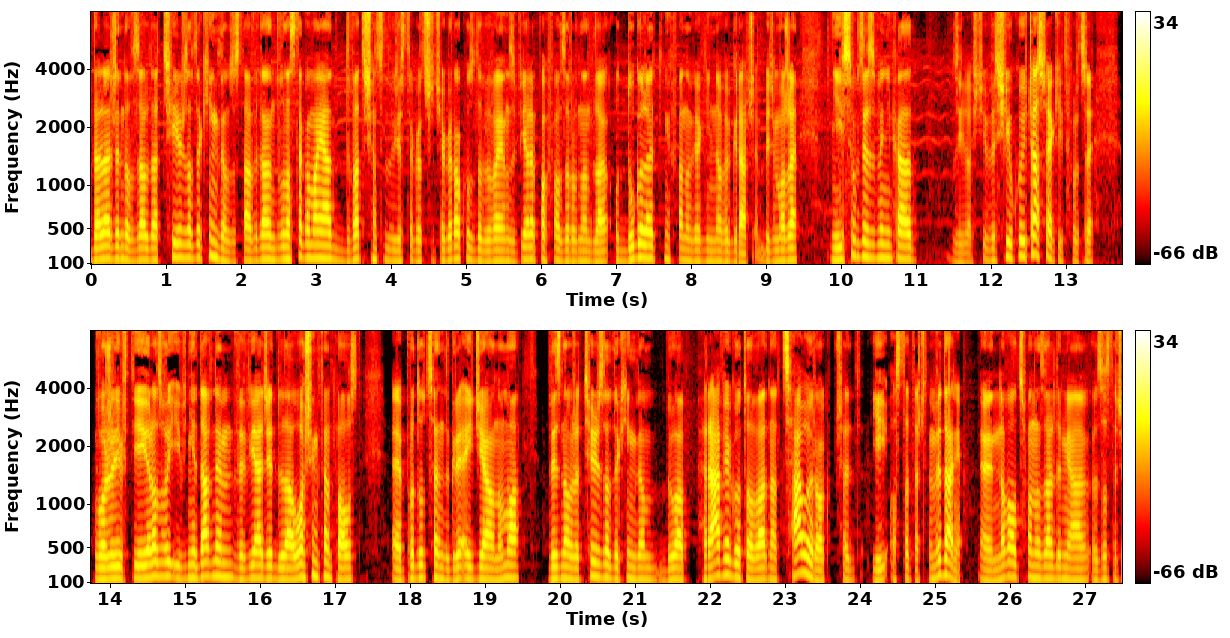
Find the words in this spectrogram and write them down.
The Legend of Zelda Tears of the Kingdom została wydana 12 maja 2023 roku, zdobywając wiele pochwał zarówno dla od długoletnich fanów, jak i nowych graczy. Być może jej sukces wynika z ilości wysiłku i czasu, jaki twórcy włożyli w jej rozwój i w niedawnym wywiadzie dla Washington Post e, producent gry Eiji Aonuma wyznał, że Tears of the Kingdom była prawie gotowa na cały rok przed jej ostatecznym wydaniem. E, nowa odsłona Zeldy miała zostać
